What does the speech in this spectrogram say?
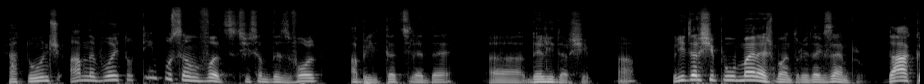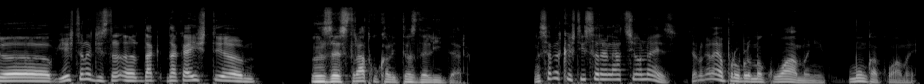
și atunci am nevoie tot timpul să învăț și să-mi dezvolt abilitățile de, uh, de leadership. Da? Leadership-ul managementului, de exemplu. Dacă ești înregistrat, uh, dacă, dacă ești uh, înzestrat cu calități de lider, înseamnă că știi să relaționezi. Înseamnă că nu ai o problemă cu oamenii, cu munca cu oamenii.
